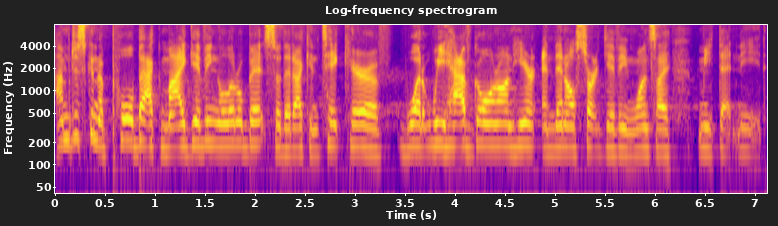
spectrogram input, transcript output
I'm just going to pull back my giving a little bit so that i can take care of what we have going on here and then i'll start giving once i meet that need.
